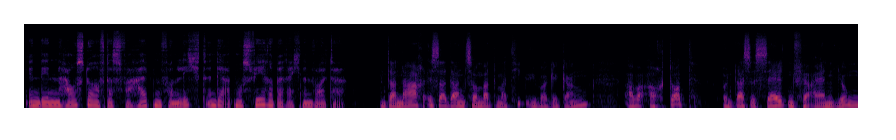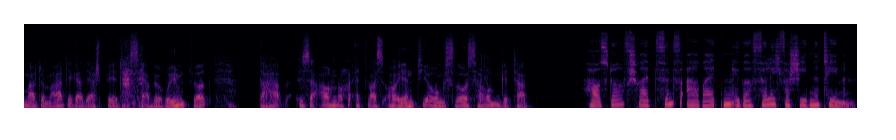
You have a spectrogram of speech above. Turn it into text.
in denen Hausdorff das Verhalten von Licht in der Atmosphäre berechnen wollte. Und danach ist er dann zur Mathematik übergegangen, aber auch dort, und das ist selten für einen jungen Mathematiker, der später sehr berühmt wird, da ist er auch noch etwas orientierungslos herumgetappt. Hausdorff schreibt fünf Arbeiten über völlig verschiedene Themen.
